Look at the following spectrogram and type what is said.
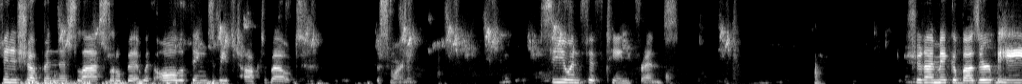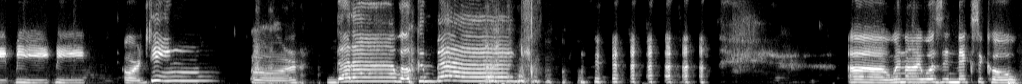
finish up in this last little bit with all the things we've talked about this morning. See you in 15, friends. Should I make a buzzer? Beep, beep, beep, or ding, or da-da, welcome back. uh, when I was in Mexico,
